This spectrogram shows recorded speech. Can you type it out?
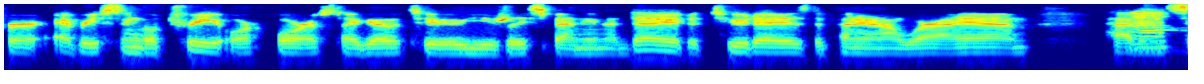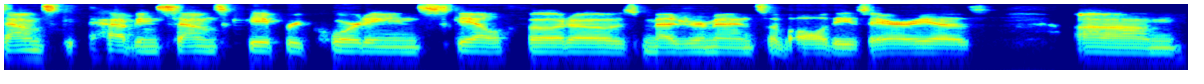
for every single tree or forest I go to, usually spending a day to two days, depending on where I am, having wow. sounds having soundscape recordings, scale photos, measurements of all these areas um,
